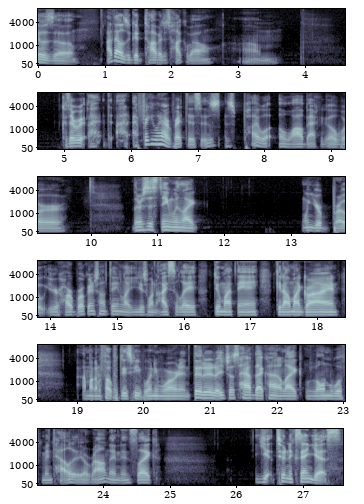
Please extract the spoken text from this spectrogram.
it was a uh, I thought it was a good topic to talk about. Um because I, I forget when I read this. It was, it was probably a while back ago where there's this thing when like when you're broke, you're heartbroken or something, like you just want to isolate, do my thing, get on my grind. I'm not gonna fuck with these people anymore, and you just have that kind of like lone wolf mentality around, and it's like, yeah, to an extent, yes,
